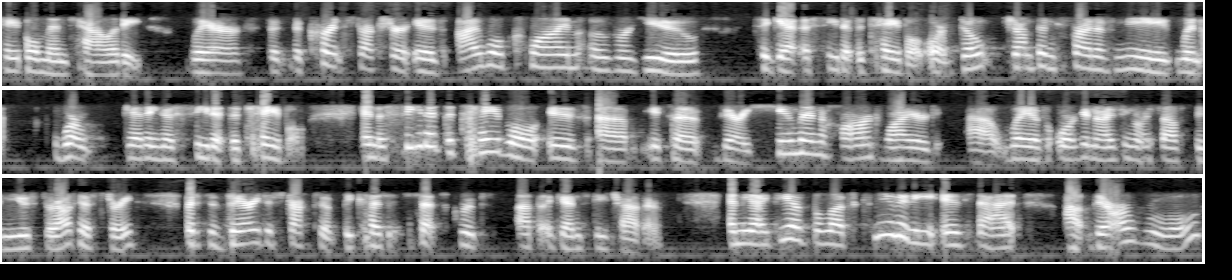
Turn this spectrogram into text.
table mentality where the, the current structure is I will climb over you to get a seat at the table or don't jump in front of me when we're getting a seat at the table. And the seat at the table is uh, it's a very human, hardwired uh, way of organizing ourselves, been used throughout history, but it's very destructive because it sets groups up against each other. And the idea of beloved community is that uh, there are rules,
